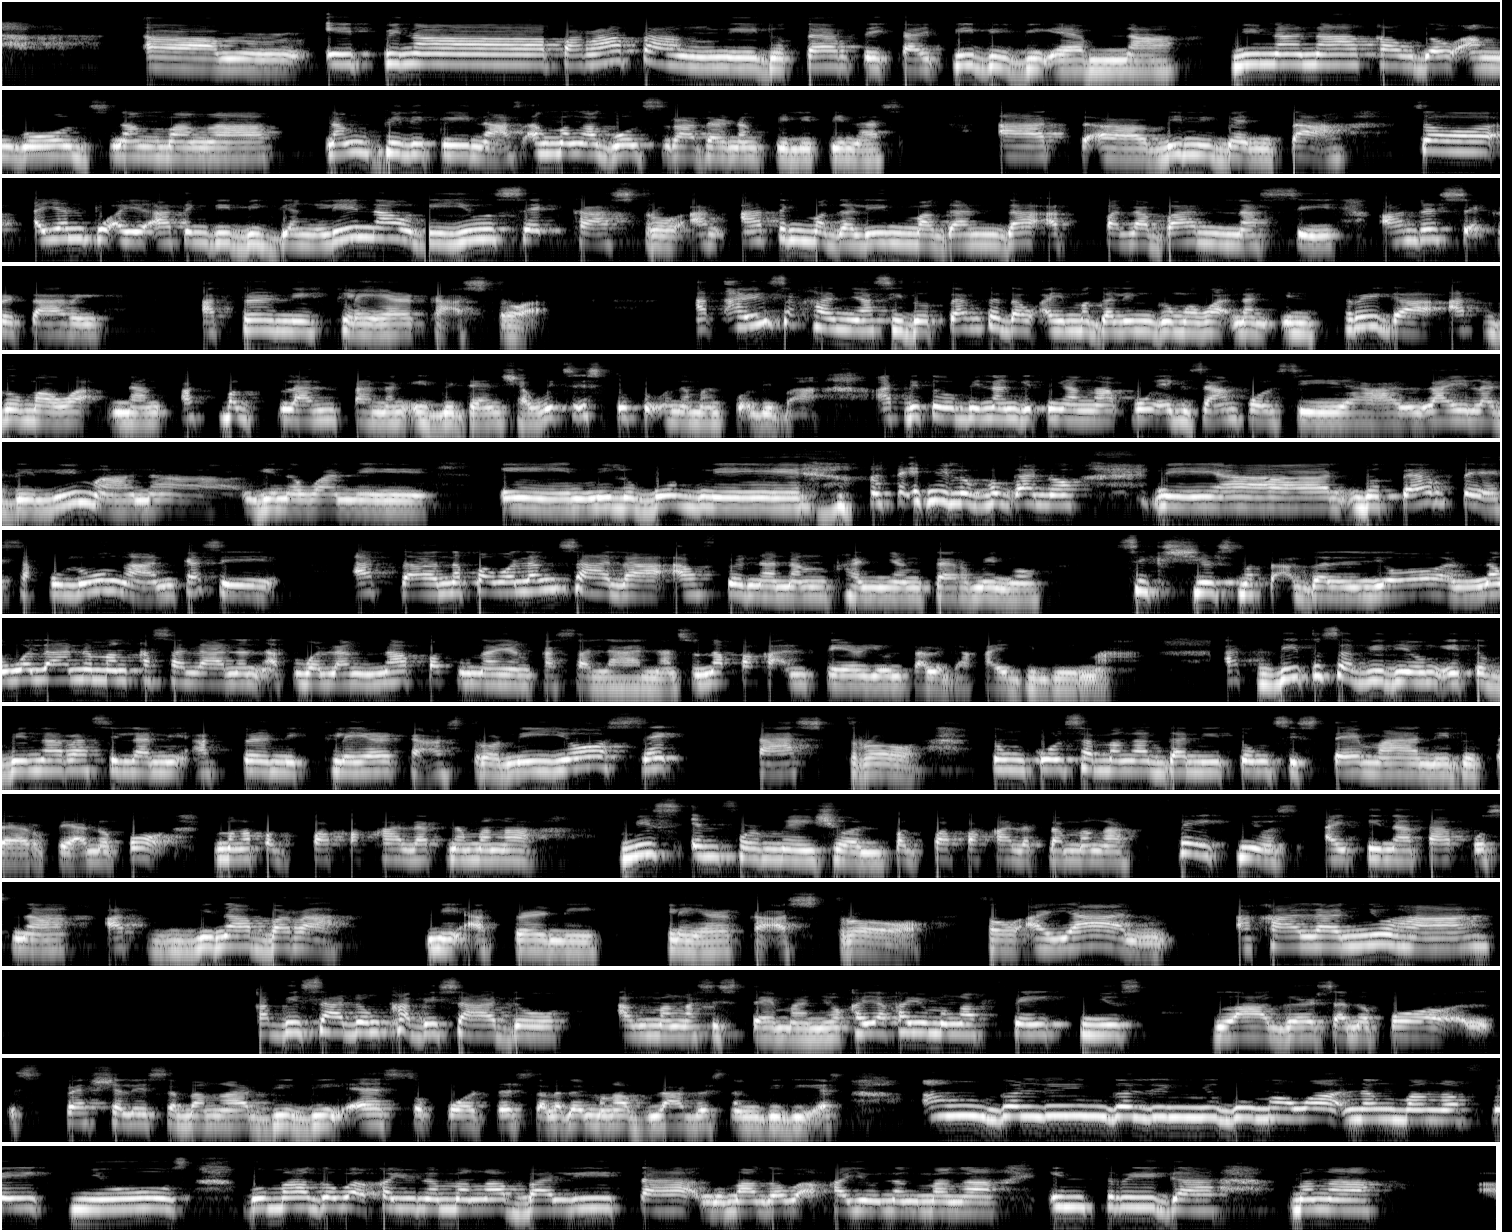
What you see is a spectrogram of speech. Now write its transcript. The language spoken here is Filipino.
um, ipinaparatang ni Duterte kay PBBM na ninanakaw daw ang golds ng mga ng Pilipinas, ang mga golds rather ng Pilipinas at ah, binibenta. So, ayan po ay ating bibigyang linaw ni Yusek Castro, ang ating magaling, maganda at palaban na si Undersecretary Attorney Claire Castro. At ayon sa kanya, si Duterte daw ay magaling gumawa ng intriga at gumawa ng at magplanta ng ebidensya, which is totoo naman po, di ba? At dito binanggit nga nga po example si ah, Laila de Lima na ginawa ni eh, nilubog ni nilubog ano ni ah, Duterte sa kulungan kasi at ah, napawalang sala after na ng kanyang termino. Six years mataagal yon na wala namang kasalanan at walang napatunayang kasalanan. So napaka-unfair yun talaga kay Dilima. At dito sa videong ito, binara sila ni Attorney Claire Castro, ni Yosek Castro tungkol sa mga ganitong sistema ni Duterte. Ano po, mga pagpapakalat ng mga misinformation, pagpapakalat ng mga fake news ay tinatapos na at binabara ni Attorney Claire Castro. So, ayan. Akala nyo ha, kabisadong kabisado ang mga sistema nyo. Kaya kayo mga fake news vloggers, ano po, especially sa mga DDS supporters, talaga yung mga vloggers ng DDS, ang galing-galing nyo gumawa ng mga fake news. Gumagawa kayo ng mga balita, gumagawa kayo ng mga intriga, mga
